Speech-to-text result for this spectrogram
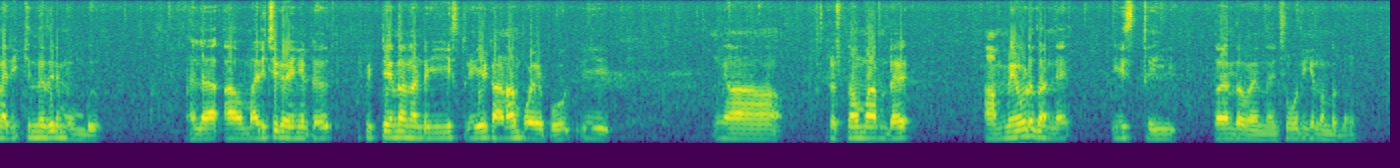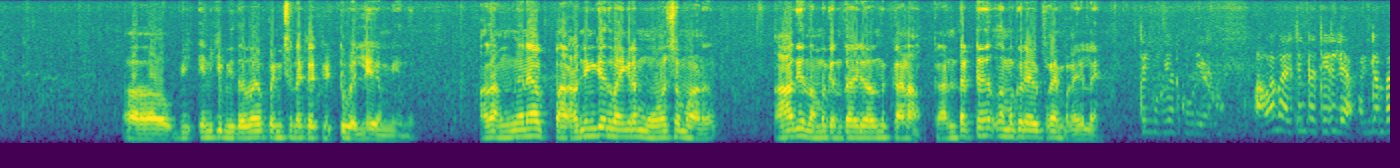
മരിക്കുന്നതിന് മുമ്പ് അല്ല മരിച്ചു കഴിഞ്ഞിട്ട് പിറ്റേന്ന് കണ്ട് ഈ സ്ത്രീയെ കാണാൻ പോയപ്പോൾ ഈ കൃഷ്ണകുമാറിന്റെ അമ്മയോട് തന്നെ ഈ സ്ത്രീ എന്താ പറയുന്നത് ചോദിക്കുന്നുണ്ടെന്ന്. എനിക്ക് വിധവ പെൻഷനൊക്കെ കിട്ടുമല്ലേ അമ്മയെന്ന് അതങ്ങനെ പറഞ്ഞെങ്കിൽ അത് ഭയങ്കര മോശമാണ്. ആദ്യം നമുക്ക് എന്തായാലും അതൊന്ന് കാണാം. കണ്ടിട്ട് നമുക്കൊരു അഭിപ്രായം പറയാം അല്ലേ? അവൻ അതിന്റെ മുമ്പ്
